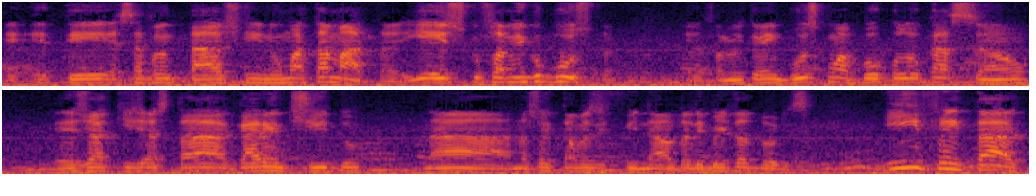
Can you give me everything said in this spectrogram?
é, é ter essa vantagem no mata-mata. E é isso que o Flamengo busca. É, o Flamengo também busca uma boa colocação, é, já que já está garantido na, nas oitavas de final da Libertadores. E enfrentar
